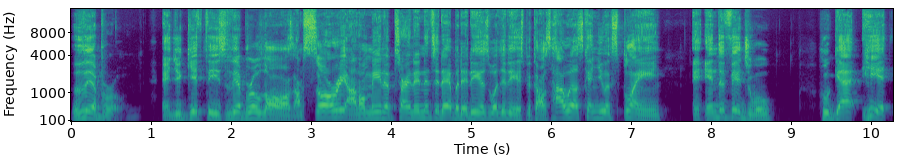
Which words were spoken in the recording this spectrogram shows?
liberal. And you get these liberal laws. I'm sorry, I don't mean to turn it into that, but it is what it is because how else can you explain an individual who got hit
